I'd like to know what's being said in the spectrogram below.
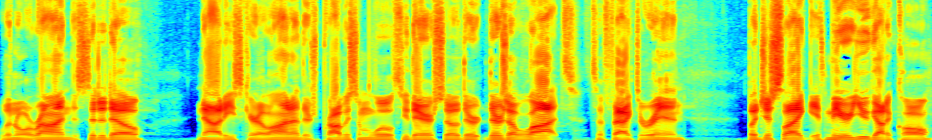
Lenoir-Rhyne, the Citadel, now at East Carolina. There's probably some loyalty there. So there, there's a lot to factor in. But just like if me or you got a call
